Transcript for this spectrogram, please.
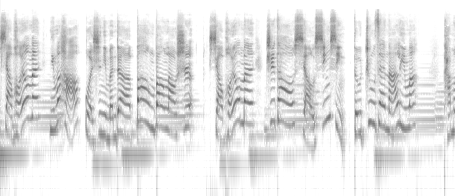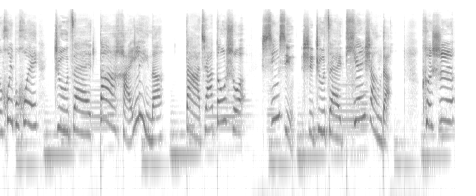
小朋友们，你们好，我是你们的棒棒老师。小朋友们知道小星星都住在哪里吗？它们会不会住在大海里呢？大家都说星星是住在天上的，可是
